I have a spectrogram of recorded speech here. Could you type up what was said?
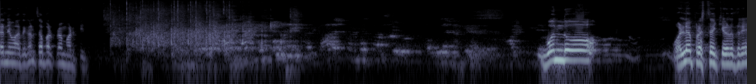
ಧನ್ಯವಾದಗಳನ್ನು ಸಮರ್ಪಣೆ ಮಾಡ್ತೀನಿ. ಒಂದು ಒಳ್ಳೆ ಪ್ರಶ್ನೆ ಕೇಳಿದ್ರೆ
